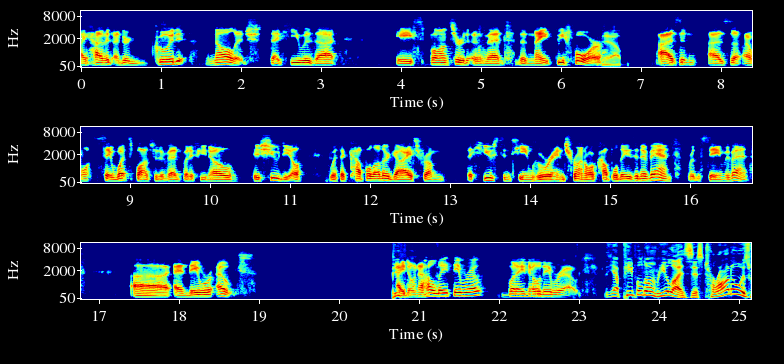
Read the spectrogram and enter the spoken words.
I have it under good knowledge that he was at a sponsored event the night before, Yeah. as in as I I won't say what sponsored event, but if you know his shoe deal, with a couple other guys from the Houston team who were in Toronto a couple days in advance for the same event, uh, and they were out. I don't know how late they were out, but I know they were out. yeah, people don't realize this. Toronto is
